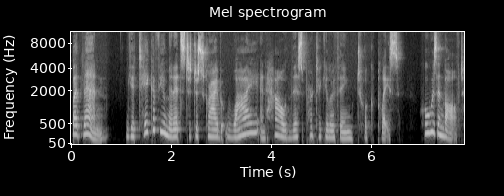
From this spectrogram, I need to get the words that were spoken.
But then you take a few minutes to describe why and how this particular thing took place. Who was involved?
